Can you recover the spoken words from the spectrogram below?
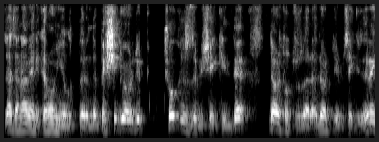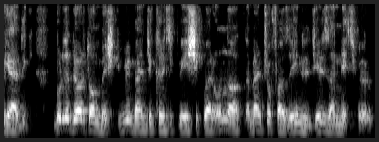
zaten Amerikan 10 yıllıklarında 5'i gördük. Çok hızlı bir şekilde 4.30'lara 4.28'lere geldik. Burada 4.15 gibi bence kritik bir eşik var. Onun altında ben çok fazla inileceğini zannetmiyorum.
